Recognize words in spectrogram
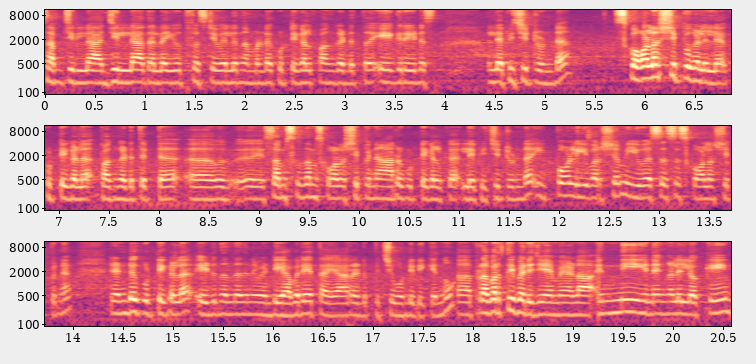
സബ് ജില്ല ജില്ലാതല യൂത്ത് ഫെസ്റ്റിവലിൽ നമ്മളുടെ കുട്ടികൾ പങ്കെടുത്ത് എ ഗ്രേഡ് ലഭിച്ചിട്ടുണ്ട്. സ്കോളർഷിപ്പുകളിൽ കുട്ടികൾ പങ്കെടുത്തിട്ട് സംസ്കൃതം സ്കോളർഷിപ്പിന് ആറ് കുട്ടികൾക്ക് ലഭിച്ചിട്ടുണ്ട്. ഇപ്പോൾ ഈ വർഷം യു എസ് എസ് സ്കോളർഷിപ്പിന് രണ്ട് കുട്ടികൾ എഴുതുന്നതിന് വേണ്ടി അവരെ തയ്യാറെടുപ്പിച്ചുകൊണ്ടിരിക്കുന്നു. പ്രവൃത്തി പരിചയമേള എന്നീ ഇനങ്ങളിലൊക്കെയും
